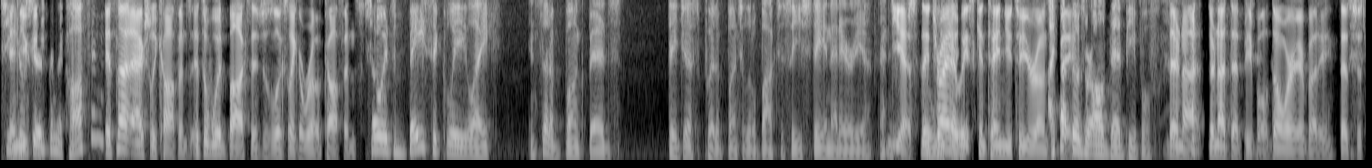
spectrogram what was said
So you And go you could- sleep in the coffin? It's not actually coffins. It's a wood box. It just looks like a row of coffins. So it's basically like instead of bunk beds, they just put a bunch of little boxes so you stay in that area. That's Yes, so they try and at least contain you to your own space. I thought those were all dead people. They're not. They're not dead people. Don't worry, everybody. That's just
